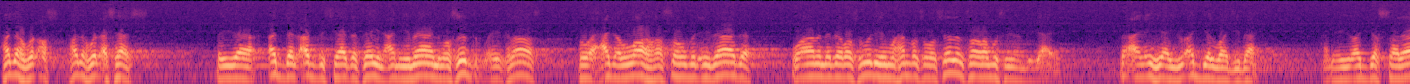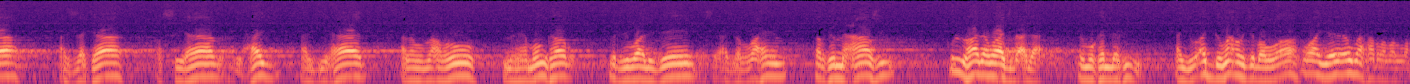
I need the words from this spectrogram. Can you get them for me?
هذا هو الأصل هذا هو الأساس. فإذا أدى العبد الشهادتين عن إيمان وصدق وإخلاص فوحد الله خصه بالعبادة وآمن برسوله محمد صلى الله عليه وسلم صار مسلما بذلك. فعليه أن يؤدي الواجبات. عليه أن يؤدي الصلاة الزكاة الصيام الحج الجهاد الأمر بالمعروف عن المنكر بر الوالدين صلة الرحم ترك المعاصي. كل هذا واجب على المكلفين. أن يؤدوا ما أوجب الله وأن يدعوا ما حرم الله.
